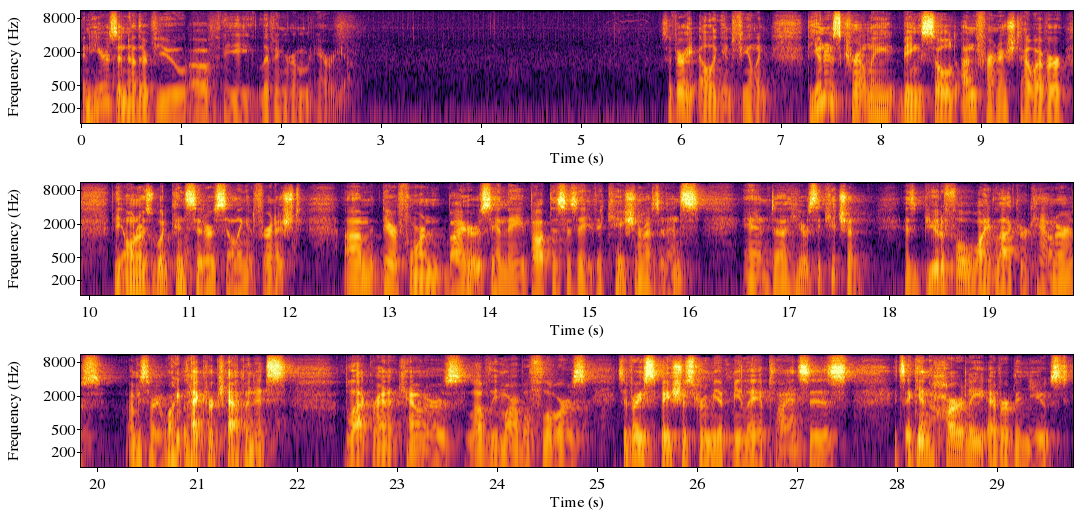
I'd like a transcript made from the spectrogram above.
And here's another view of the living room area. It's a very elegant feeling. The unit is currently being sold unfurnished. However, the owners would consider selling it furnished. Um, they're foreign buyers and they bought this as a vacation residence. And uh, here's the kitchen. It has beautiful white lacquer counters, I mean, sorry, white lacquer cabinets, black granite counters, lovely marble floors. It's a very spacious room. You have Miele appliances. It's again hardly ever been used.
